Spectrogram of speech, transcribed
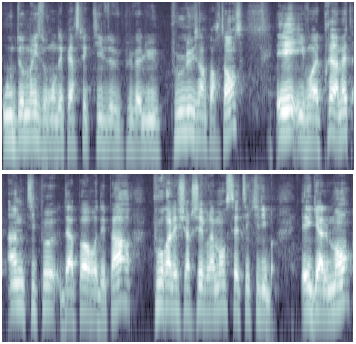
où demain ils auront des perspectives de plus-value plus importantes et ils vont être prêts à mettre un petit peu d'apport au départ pour aller chercher vraiment cet équilibre. Également,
